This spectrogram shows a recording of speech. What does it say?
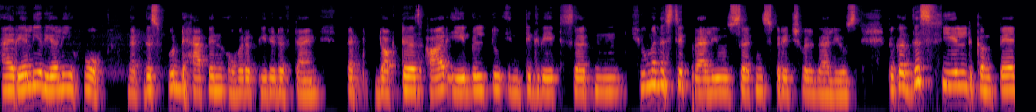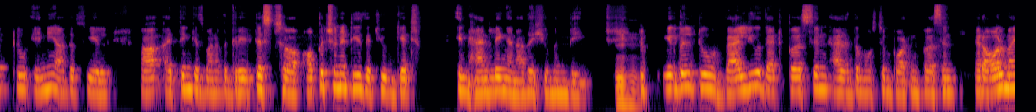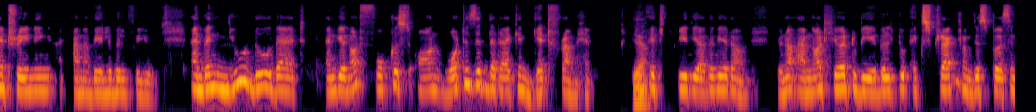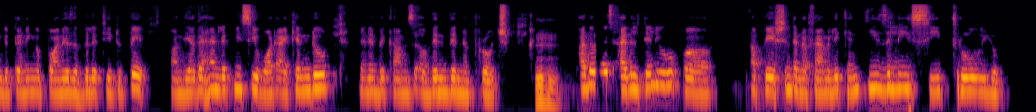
i really really hope that this would happen over a period of time, that doctors are able to integrate certain humanistic values, certain spiritual values, because this field, compared to any other field, uh, I think is one of the greatest uh, opportunities that you get in handling another human being. Mm-hmm. To be able to value that person as the most important person. At all my training, I'm available for you. And when you do that, and we are not focused on what is it that I can get from him. Yeah. You know, it should be the other way around. You know, I'm not here to be able to extract from this person depending upon his ability to pay. On the other hand, let me see what I can do. Then it becomes a win-win approach. Mm-hmm. Otherwise, I will tell you, uh, a patient and a family can easily see through you.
